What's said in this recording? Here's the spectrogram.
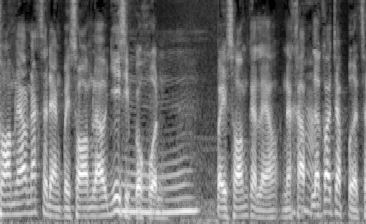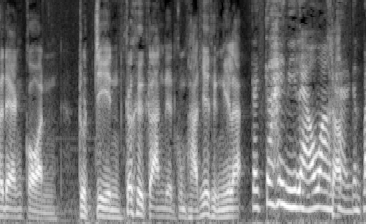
ซ้อมแล้วนักแสดงไปซ้อมแล้ว 20 กว่าคน ไปซ้อมกันแล้วนะครับ ค่ะ แล้วก็จะเปิดแสดงก่อนตรุษจีนก็คือกลางเดือนกุมภาที่จะถึงนี้แล้ว ใกล้ๆนี้แล้ววางครับแผนกันไป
